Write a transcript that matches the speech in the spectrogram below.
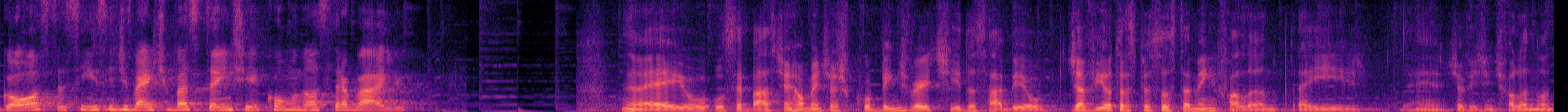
gosta assim e se diverte bastante com o nosso trabalho. Não, é, e o, o Sebastian realmente acho que ficou bem divertido, sabe? Eu já vi outras pessoas também falando por aí, é, já vi gente falando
